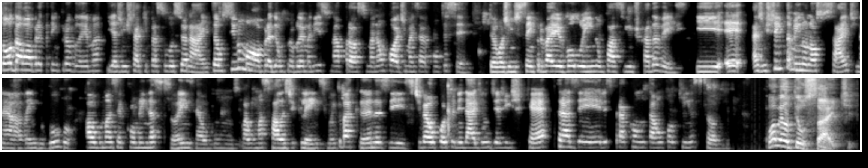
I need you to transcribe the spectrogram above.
toda obra tem problema e a gente está aqui para solucionar. Então, se numa obra deu um problema nisso, na próxima não pode mais acontecer. Então, a gente sempre vai evoluindo um passinho de cada vez. E é, a gente tem também no nosso site, né, além do Google, algumas recomendações, né, alguns, algumas falas de clientes muito bacanas. E se tiver oportunidade, um dia a gente quer trazer eles para contar um pouquinho sobre. Qual é o teu site?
